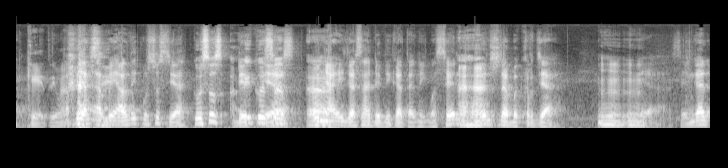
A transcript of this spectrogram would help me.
Oke, terima Tapi yang kasih. RPL itu khusus ya. Khusus, eh, khusus. ya, punya ijazah D3 teknik mesin, Aha. kemudian sudah bekerja. Hmm, hmm. Ya, sehingga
